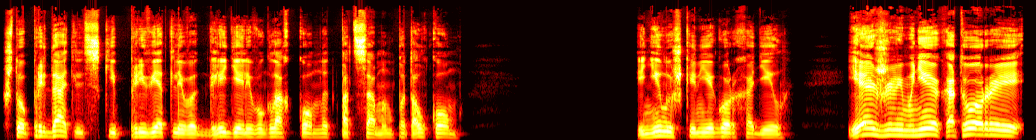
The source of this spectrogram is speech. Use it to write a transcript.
что предательски приветливо глядели в углах комнат под самым потолком. И Нилушкин Егор ходил — Ежели мне, которые,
